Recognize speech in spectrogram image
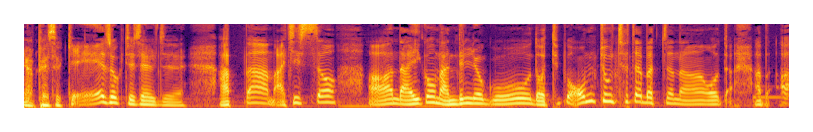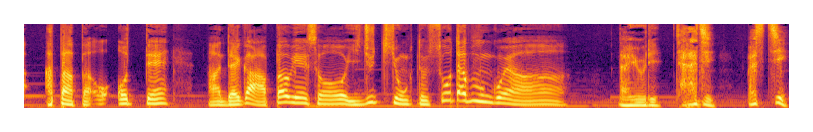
옆에서 계속 제잘제 아빠 맛있어? 아 나 이거 만들려고 너티브 엄청 찾아봤잖아. 어, 아, 아, 아빠 아빠 어, 어때? 아 내가 아빠 위해서 2주치 용돈 쏟아부은 거야. 나 요리 잘하지? 맛있지?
